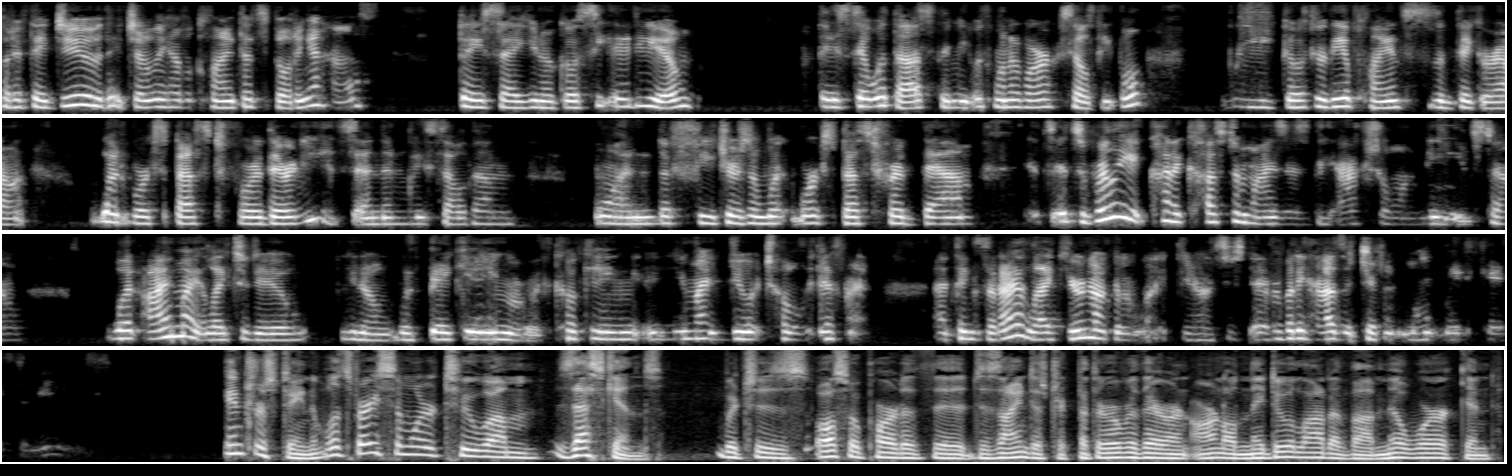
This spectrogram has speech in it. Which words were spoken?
But if they do, they generally have a client that's building a house. They say, you know, go see ADU. They sit with us. They meet with one of our salespeople. We go through the appliances and figure out what works best for their needs, and then we sell them on the features and what works best for them. It's it's really it kind of customizes the actual needs. So what I might like to do, you know, with baking or with cooking, you might do it totally different. And things that I like, you're not going to like. You know, it's just everybody has a different like taste and needs. Interesting. Well, it's very similar to um, Zeskind's, which is also part of the design district, but they're over there in Arnold, and they do a lot of uh, millwork and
